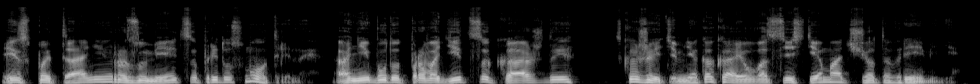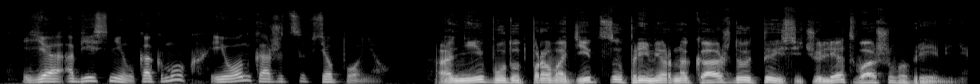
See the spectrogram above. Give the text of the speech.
Испытания, разумеется, предусмотрены. Они будут проводиться каждые... Скажите мне, какая у вас система отсчета времени? Я объяснил, как мог, и он, кажется, все понял. Они будут проводиться примерно каждую тысячу лет вашего времени.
